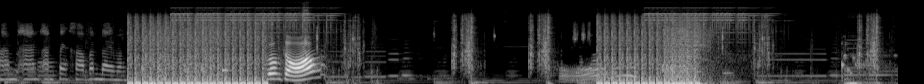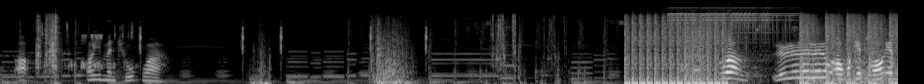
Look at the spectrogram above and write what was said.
อันอันอันไปค้าบันไดมาช่วงสองโอ้โหอ๋อเอ้ยมันชุบว่ะช่วงเร็วเร็วเร็วเร็วออกมาเก็บของเอ็ม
